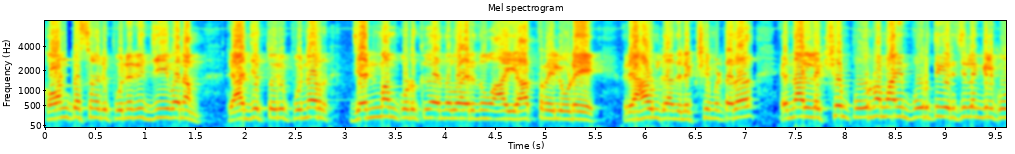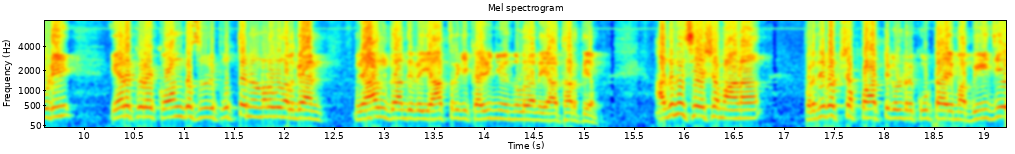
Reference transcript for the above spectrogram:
കോൺഗ്രസിന് ഒരു പുനരുജ്ജീവനം രാജ്യത്തൊരു പുനർ ജന്മം കൊടുക്കുക എന്നുള്ളതായിരുന്നു ആ യാത്രയിലൂടെ രാഹുൽ ഗാന്ധി ലക്ഷ്യമിട്ടത്. എന്നാൽ ലക്ഷ്യം പൂർണമായും പൂർത്തീകരിച്ചില്ലെങ്കിൽ കൂടി ഏറെക്കുറെ കോൺഗ്രസിന് ഒരു പുത്തൻ ഉണർവ് നൽകാൻ രാഹുൽ ഗാന്ധിയുടെ യാത്രയ്ക്ക് കഴിഞ്ഞു എന്നുള്ളതാണ് യാഥാർത്ഥ്യം. അതിനുശേഷമാണ് പ്രതിപക്ഷ പാർട്ടികളുടെ കൂട്ടായ്മ. ബി ജെ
